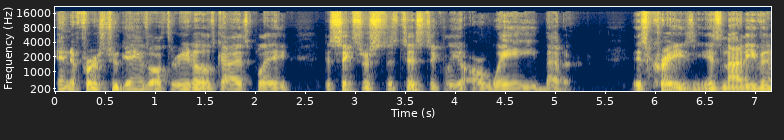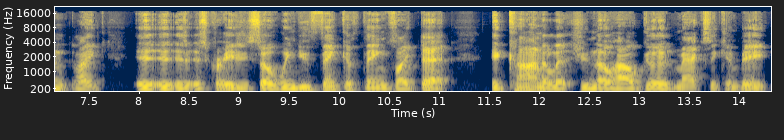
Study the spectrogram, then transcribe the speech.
in the first two games, all three of those guys played. The Sixers statistically are way better. It's crazy. It's not even like it, it, it's crazy. So when you think of things like that, it kind of lets you know how good Maxey can be.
